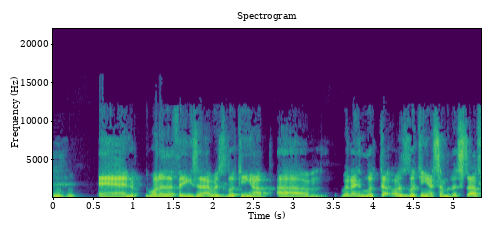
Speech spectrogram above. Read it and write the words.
Mm-hmm. And one of the things that I was looking up um, when I looked up, I was looking at some of this stuff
